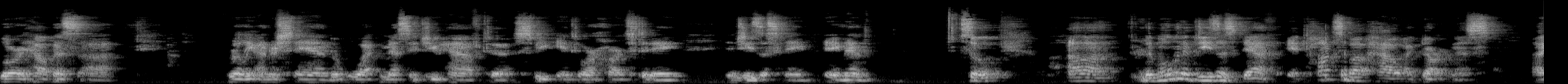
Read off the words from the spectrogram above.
Lord, help us uh, really understand what message you have to speak into our hearts today. In Jesus' name, amen. So, uh, the moment of Jesus' death, it talks about how a darkness uh,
